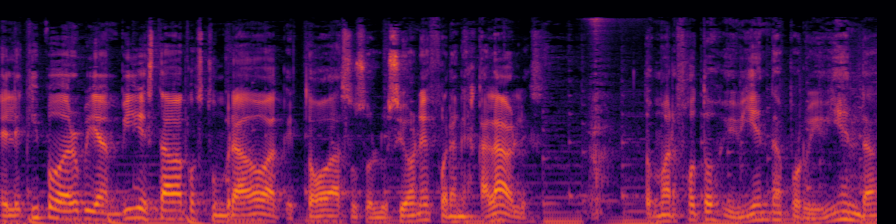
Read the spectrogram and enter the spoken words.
el equipo de Airbnb estaba acostumbrado a que todas sus soluciones fueran escalables. Tomar fotos vivienda por vivienda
